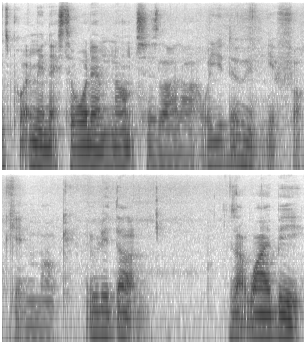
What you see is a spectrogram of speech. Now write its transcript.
Man's putting me next to all them nonsense like that. What are you doing, you fucking mug? Who did that? Is that YB?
